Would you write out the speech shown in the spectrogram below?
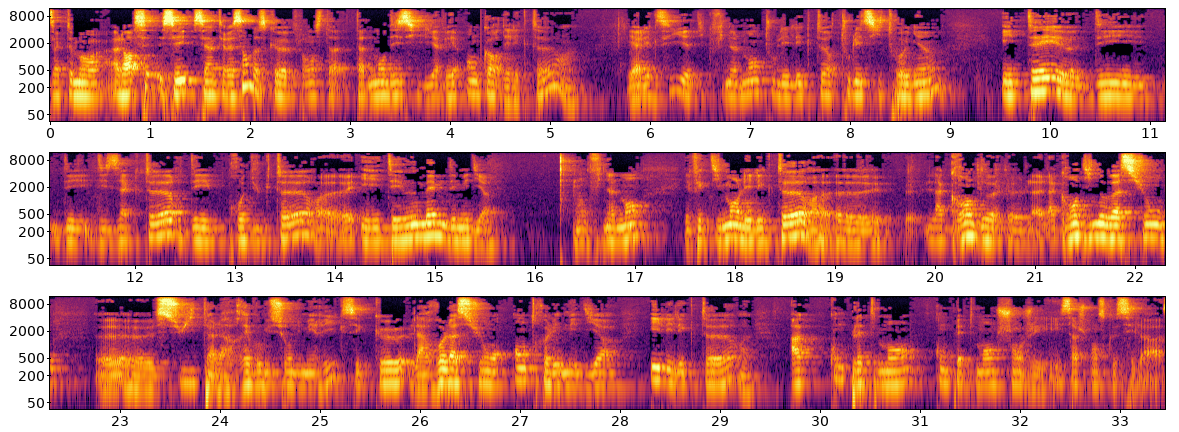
Exactement. Alors c'est intéressant parce que Florence, tu as, demandé s'il y avait encore des lecteurs. Et Alexis a dit que finalement tous les lecteurs, tous les citoyens étaient euh, des, acteurs, des producteurs euh, et étaient eux-mêmes des médias. Donc finalement, effectivement, les lecteurs, euh, la, grande innovation suite à la révolution numérique, c'est que la relation entre les médias et les lecteurs a complètement, complètement changé. Et ça, je pense que c'est la,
